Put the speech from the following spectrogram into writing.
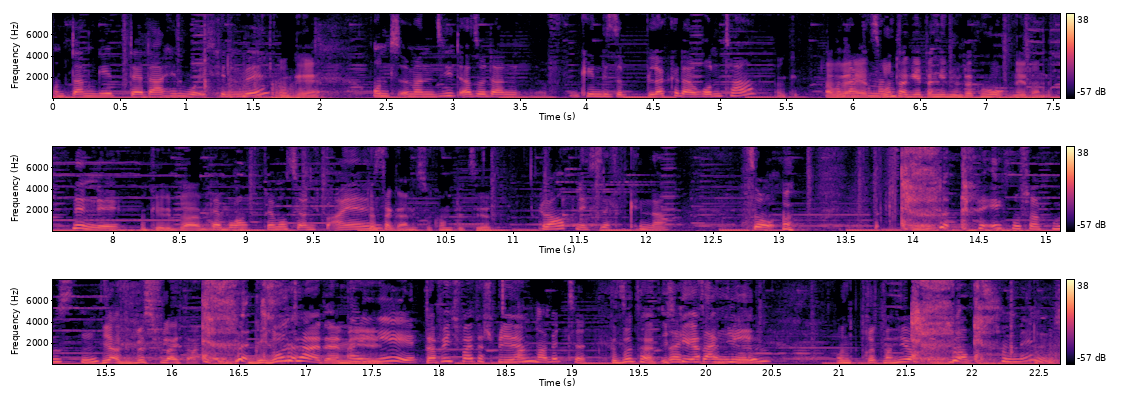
und dann geht der dahin, wo ich hin will. Okay, Und man sieht also, dann gehen diese Blöcke da runter. okay. Aber wenn er jetzt kann man- runtergeht, dann gehen die Blöcke hoch. Nee, dann nicht. Nee, nee. Okay, die bleiben. Der, braucht, der muss sich auch nicht Das beeilen. ist ja gar nicht so kompliziert. Überhaupt nicht, sehr für Kinder. So. ich muss schon husten. Ja, du bist vielleicht. Gesundheit. Emmy. Darf ich Mach weiterspielen? mal bitte. Gesundheit. Ich gehe erstmal sagen, hier und drück mal hier auf den Knopf. Mensch.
